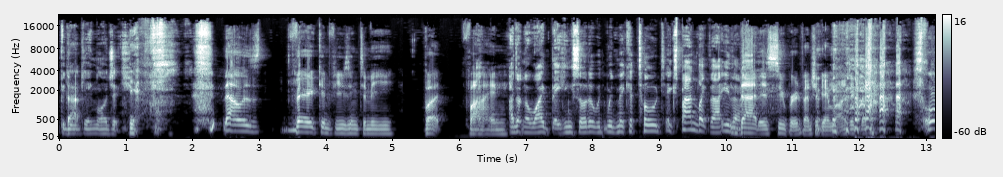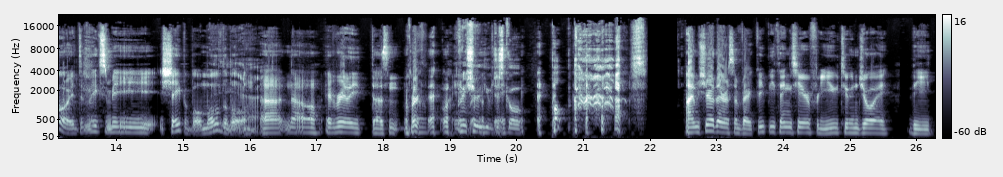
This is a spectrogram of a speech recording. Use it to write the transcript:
Video That- game logic. Yeah. that was very confusing to me, but fine. I don't know why baking soda would, would make a toad expand like that either. That is super adventure game logic. oh, it makes me shapeable, moldable. Yeah. Uh, no, it really doesn't work that way. Pretty sure you Okay. just go pop. I'm sure there are some very creepy things here for you to enjoy. The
